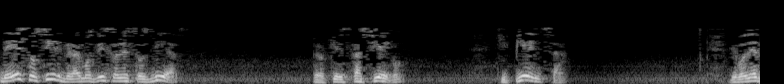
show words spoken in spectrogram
de eso sirve, lo hemos visto en estos días. Pero quien está ciego, que piensa de, poder,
